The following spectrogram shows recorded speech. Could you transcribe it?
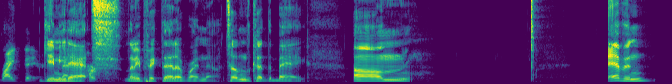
right there. Give me that. That's perfect. Let me pick that up right now. Tell them to cut the bag. Um, Evan,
